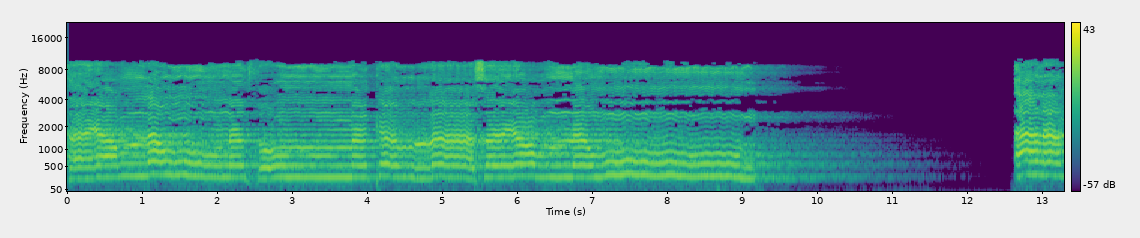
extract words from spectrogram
سيعلمون ثم كلا سيعلمون. ألم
